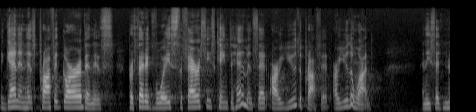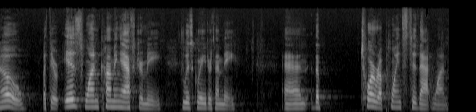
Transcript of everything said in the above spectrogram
again in his prophet garb and his prophetic voice, the Pharisees came to him and said, Are you the prophet? Are you the one? And he said, No, but there is one coming after me who is greater than me. And the Torah points to that one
